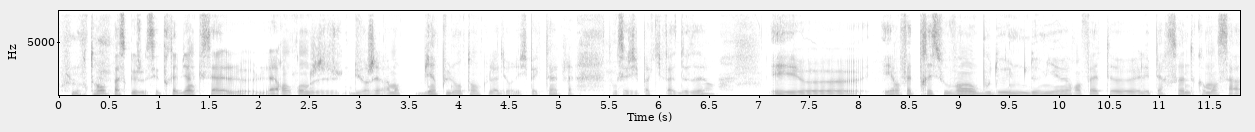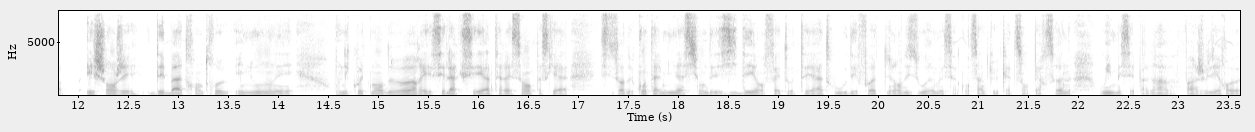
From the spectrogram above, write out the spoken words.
longtemps, parce que je sais très bien que ça, la rencontre dure généralement bien plus longtemps que la durée du spectacle, donc il ne s'agit pas qu'il fasse deux heures. Et, et, en fait, très souvent, au bout d'une demi-heure, en fait, les personnes commencent à échanger, débattre entre eux. Et nous, on est, on est complètement dehors et c'est là que c'est intéressant parce qu'il y a cette histoire de contamination des idées en fait au théâtre où des fois les gens disent ouais mais ça concerne que 400 personnes. Oui mais c'est pas grave. Enfin je veux dire euh,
